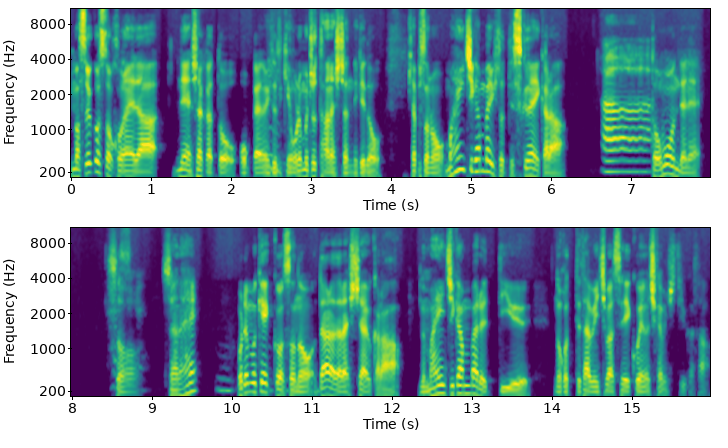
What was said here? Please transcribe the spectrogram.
まあそれこそこの間、ね、シャカと北海道に来た時に俺もちょっと話したんだけど、やっぱその、毎日頑張る人って少ないから、あと思うんだよね。そう。じゃない？うん。俺も結構その、ダラダラしちゃうから、毎日頑張るっていうのって多分一番成功への近道っていうかさ、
